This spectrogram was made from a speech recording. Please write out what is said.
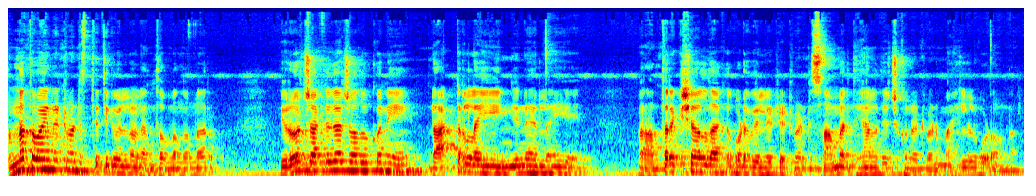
ఉన్నతమైనటువంటి స్థితికి వెళ్ళిన వాళ్ళు ఎంతోమంది ఉన్నారు. ఈరోజు చక్కగా చదువుకొని డాక్టర్లు అయ్యి ఇంజనీర్లు అయ్యి మరి అంతరిక్షాల దాకా కూడా వెళ్ళేటటువంటి సామర్థ్యాలు తెచ్చుకున్నటువంటి మహిళలు కూడా ఉన్నారు.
